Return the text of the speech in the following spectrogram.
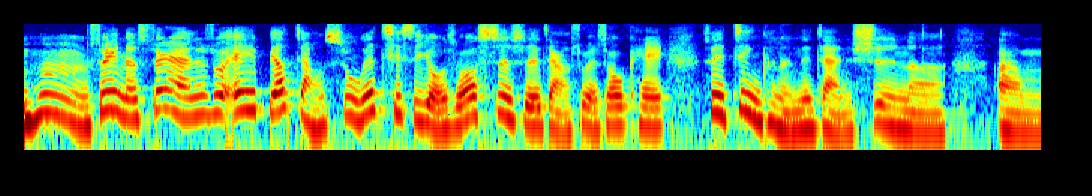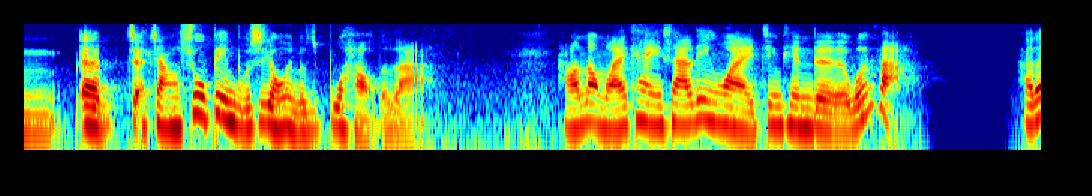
嗯哼，所以呢，虽然就说，哎，不要讲述，可其实有时候事实的讲述也是 OK。所以尽可能的展示呢，嗯，呃，讲讲述并不是永远都是不好的啦。好，那我们来看一下另外今天的文法。好的，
